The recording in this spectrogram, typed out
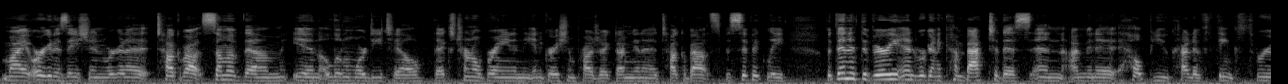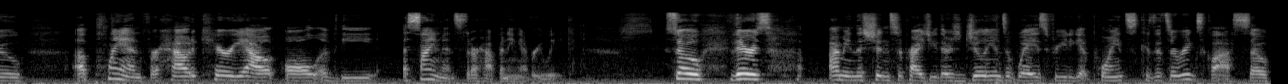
my organization, we're going to talk about some of them in a little more detail. The external brain and the integration project I'm going to talk about specifically. But then at the very end, we're going to come back to this, and I'm going to help you kind of think through a plan for how to carry out all of the assignments that are happening every week. So there's, I mean, this shouldn't surprise you. There's jillions of ways for you to get points because it's a Riggs class. So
